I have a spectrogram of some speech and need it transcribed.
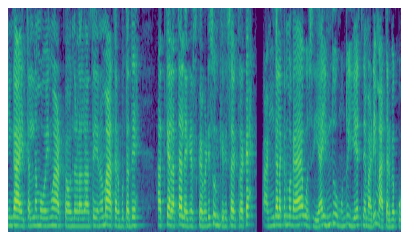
ಹಿಂಗೆ ಆಯ್ತಲ್ಲ ನಮ್ಮ ಮಾಡ್ಕೊಂಡಳಲ್ಲ ಅಂತ ಏನೋ ಮಾತಾಡ್ಬಿಟ್ಟದೆ. ಅದಕ್ಕೆಲ್ಲ ತಲೆಗೆಡ್ಸ್ಕೊಬೇಡಿ ಸುಮ್ಕಿರಿ ಸೈತ್ರಕ ಹಂಗಲಕ್ಕ ಮಗ, ಹೊಸಿಯ, ಹಿಂದೂ ಮುಂದೆ ಯೋಚನೆ ಮಾಡಿ ಮಾತಾಡಬೇಕು.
